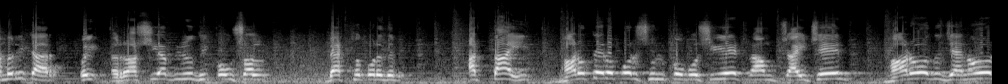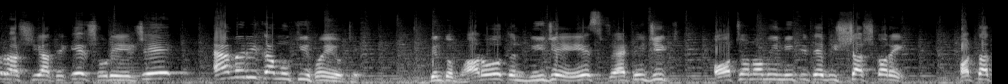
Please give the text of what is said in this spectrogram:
আমেরিকার ওই রাশিয়া বিরোধী কৌশল ব্যর্থ করে দেবে। আর তাই ভারতের ওপর শুল্ক বসিয়ে ট্রাম্প চাইছেন, ভারত যেন রাশিয়া থেকে সরে এসে আমেরিকামুখী হয়ে ওঠে। কিন্তু ভারত নিজে স্ট্র্যাটেজিক অটোনমি নীতিতে বিশ্বাস করে। অর্থাৎ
